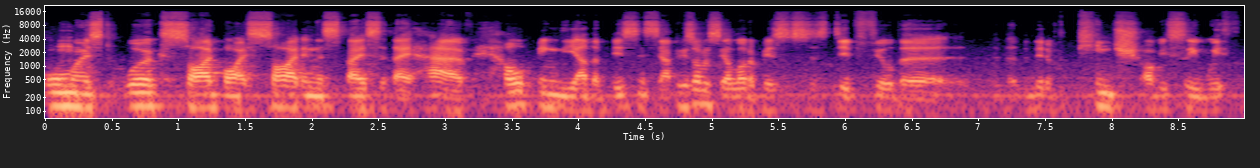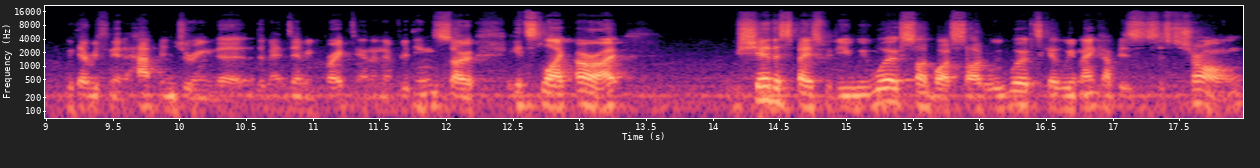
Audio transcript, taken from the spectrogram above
almost work side by side in the space that they have, helping the other business out. Because obviously, a lot of businesses did feel the, the, the bit of the pinch, obviously, with with everything that happened during the, the pandemic breakdown and everything. So it's like, all right, we share the space with you, we work side by side, we work together, we make our businesses strong.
